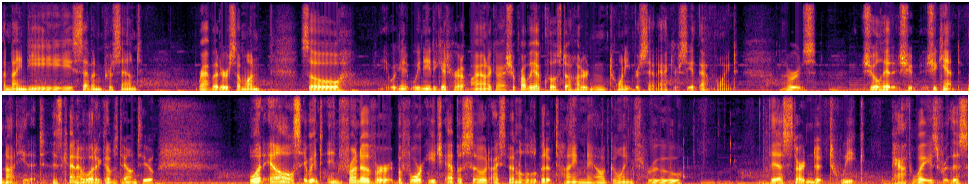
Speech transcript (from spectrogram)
a 97% rabbit or someone. So we get, we need to get her a bionic eye. She'll probably have close to 120% accuracy at that point. In other words, she'll hit it. She she can't not hit it. Is kind of what it comes down to. What else? In front of or before each episode, I spend a little bit of time now going through this, starting to tweak pathways for this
